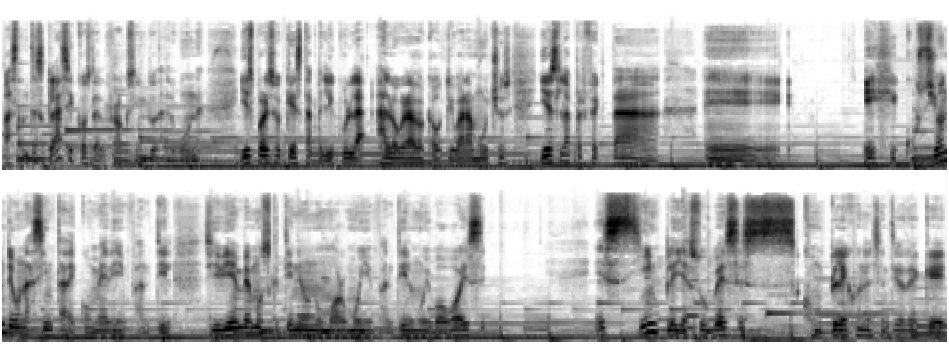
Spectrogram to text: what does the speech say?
bastantes clásicos del rock sin duda alguna. Y es por eso que esta película ha logrado cautivar a muchos y es la perfecta... Eh, ejecución de una cinta de comedia infantil. Si bien vemos que tiene un humor muy infantil, muy bobo, es es simple y a su vez es complejo en el sentido de que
